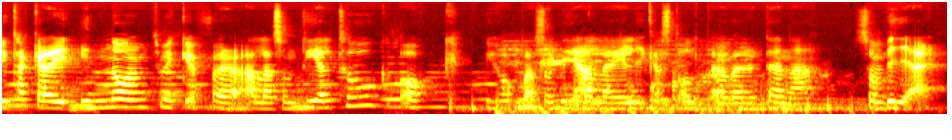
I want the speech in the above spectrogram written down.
Vi tackar enormt mycket för alla som deltog och vi hoppas att ni alla är lika stolta över denna som vi är.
